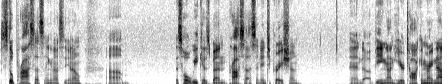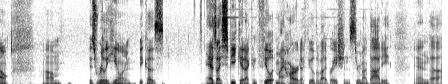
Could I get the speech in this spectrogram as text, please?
still processing this, you know. Um, this whole week has been process and integration, and uh, being on here talking right now um, is really healing because as I speak it, I can feel it in my heart. I feel the vibrations through my body, and uh,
